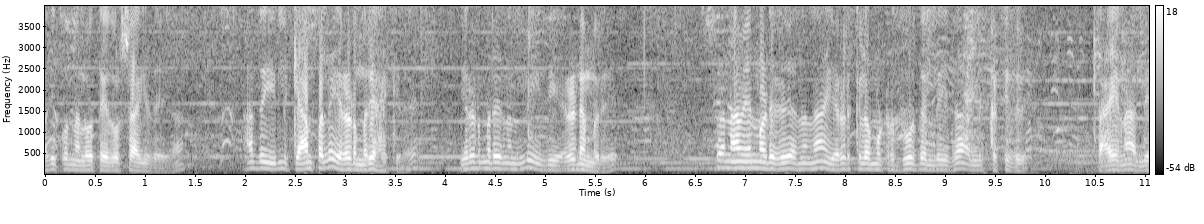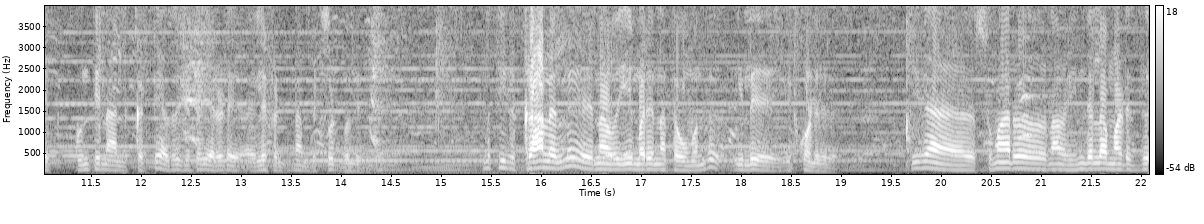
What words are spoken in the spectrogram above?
ಅದಕ್ಕೊಂದು ನಲವತ್ತೈದು ವರ್ಷ ಆಗಿದೆ ಈಗ. ಅದು ಇಲ್ಲಿ ಕ್ಯಾಂಪಲ್ಲೇ ಎರಡು ಮರಿ ಹಾಕಿದೆ. ಎರಡು ಮರಿನಲ್ಲಿ ಇದು ಎರಡನೇ ಮರಿ. ಸೊ ನಾವೇನು ಮಾಡಿದ್ವಿ? ಅದನ್ನು ಎರಡು ಕಿಲೋಮೀಟ್ರ್ ದೂರದಲ್ಲಿ ಈಗ ಅಲ್ಲಿ ಕಟ್ಟಿದ್ವಿ. ತಾಯಿನ ಅಲ್ಲಿ, ಕುಂತಿನ ಅಲ್ಲಿ ಕಟ್ಟಿ ಅದ್ರ ಜೊತೆಗೆ ಎರಡು ಎಲಿಫೆಂಟ್ನ ಬಿಟ್ಬಿಟ್ಟು ಬಂದಿದ್ವಿ. ಮತ್ತು ಈಗ ಕ್ರಾಲಲ್ಲಿ ನಾವು ಈ ಮರಿನ ತೊಗೊಂಬಂದು ಇಲ್ಲಿ ಇಟ್ಕೊಂಡಿದ್ವಿ. ಈಗ ಸುಮಾರು ನಾವು ಹಿಂದೆಲ್ಲ ಮಾಡಿದ್ದು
